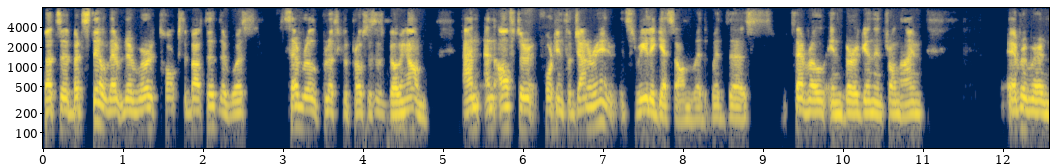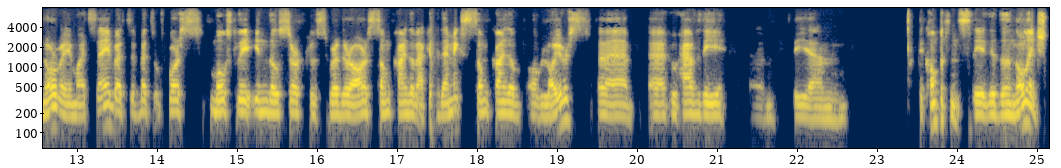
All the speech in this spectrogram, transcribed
But uh, but still, there, there were talks about it. There was several political processes going on and and after 14th of January, it really gets on with with uh, several in Bergen, in Trondheim, everywhere in Norway, you might say, but but of course mostly in those circles where there are some kind of academics, some kind of, of lawyers uh, uh, who have the um, the um, the competence, the, the, the knowledge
